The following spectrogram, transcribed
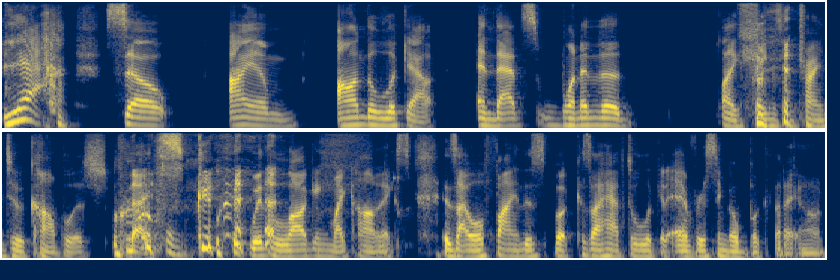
Yeah. So I am on the lookout. And that's one of the like things I'm trying to accomplish. Nice. with logging my comics is I will find this book because I have to look at every single book that I own.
